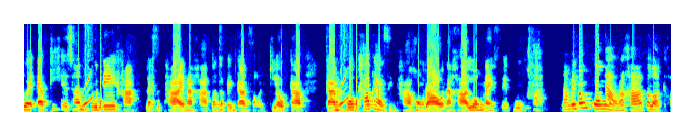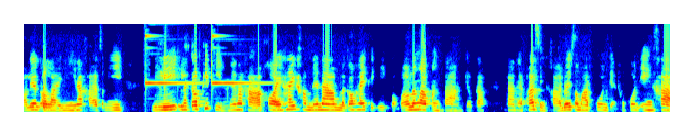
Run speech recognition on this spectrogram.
ด้วยแอปพลิเคชัน Foodie ค่ะ และสุดท้ายนะคะ ก็จะเป็นการสอนเกี่ยวกับการโพสต์ภาพถ่ายสินค้าของเรานะคะ ลงใน Facebook ค่ะ และไม่ต้องกลัวเหงานะคะ ตลอดคอร์สเรียนออนไลน์นี้นะคะ จะมี มิลิและก็พี่ผินเนี่ยนะคะ คอยให้คำแนะนำแล้วก็ให้เทคนิคบอกเล่าเรื่องราวต่างๆ เกี่ยวกับการถ่ายภาพสินค้าด้วยสมาร์ทโฟนแก่ทุกคนเองค่ะ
